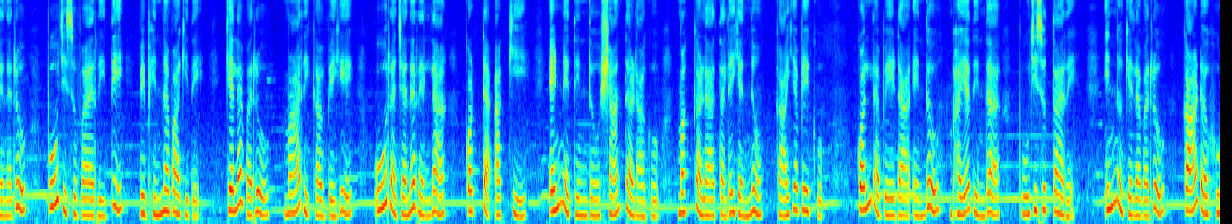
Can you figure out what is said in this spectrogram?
ಜನರು ಪೂಜಿಸುವ ರೀತಿ ವಿಭಿನ್ನವಾಗಿದೆ. ಕೆಲವರು ಮಾರಿಕವ್ವೆಯೇ ಊರ ಜನರೆಲ್ಲ ಕೊಟ್ಟ ಅಕ್ಕಿ, ಎಣ್ಣೆ ತಿಂದು ಶಾಂತಳಾಗು ಮಕ್ಕಳ ತಲೆಯನ್ನು ಕಾಯಬೇಕು. ಕೊಲ್ಲಬೇಡ ಎಂದು ಭಯದಿಂದ ಪೂಜಿಸುತ್ತಾರೆ. ಇನ್ನು ಕೆಲವರು ಕಾಡ ಹೂ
